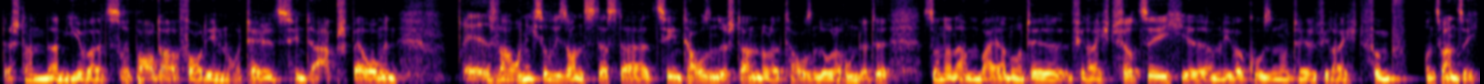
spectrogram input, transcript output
Da standen dann jeweils Reporter vor den Hotels hinter Absperrungen. Es war auch nicht so wie sonst, dass da Zehntausende standen oder Tausende oder Hunderte, sondern am Bayern Hotel vielleicht 40, äh, am Leverkusen Hotel vielleicht 25.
